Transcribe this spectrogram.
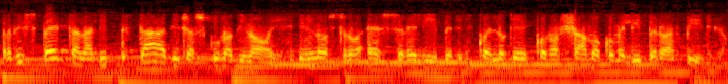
rispetta la libertà di ciascuno di noi, il nostro essere liberi, quello che conosciamo come libero arbitrio.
